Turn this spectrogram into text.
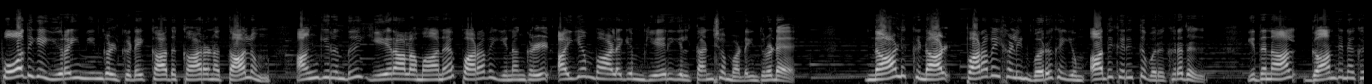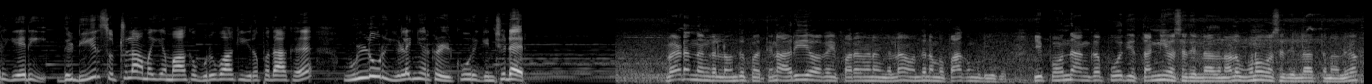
போதிய இறை மீன்கள் கிடைக்காத காரணத்தாலும் அங்கிருந்து ஏராளமான பறவை இனங்கள் ஐயம்பாளையம் ஏரியில் தஞ்சம் அடைந்துள்ளன. நாளுக்கு நாள் பறவைகளின் வருகையும் அதிகரித்து வருகிறது. இதனால் காந்திநகர் ஏரி திடீர் சுற்றுலா மையமாக உருவாகி இருப்பதாக உள்ளூர் இளைஞர்கள் கூறுகின்றனர். வேடந்தங்களில் வந்து பார்த்தீங்கன்னா அரிய வகை பறவைனங்கள்லாம் வந்து நம்ம பார்க்க முடியுது. இப்போ வந்து அங்கே போதிய தண்ணி வசதி இல்லாதனால உணவு வசதி இல்லாதனாலையும்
